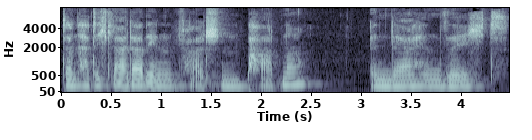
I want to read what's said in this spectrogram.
dann hatte ich leider den falschen Partner in der Hinsicht,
